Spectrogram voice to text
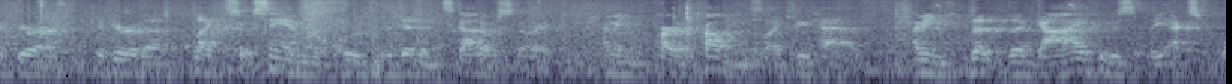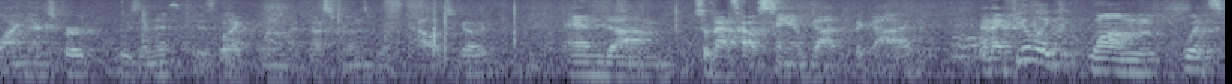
if you're if you're the like so Sam who, who did the Moscato story, I mean part of the problem is like you have I mean the the guy who's the ex wine expert who's in it is like one of my best friends. We went to college together, and um, so that's how Sam got the guy. And I feel like um, what's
